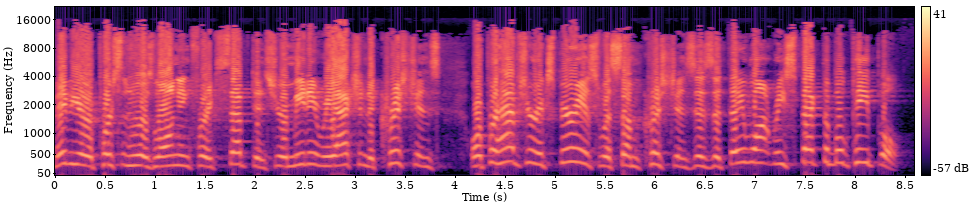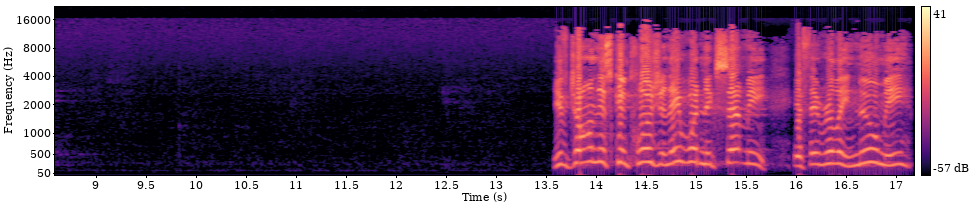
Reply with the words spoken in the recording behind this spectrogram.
Maybe you're a person who is longing for acceptance. Your immediate reaction to Christians, or perhaps your experience with some Christians, is that they want respectable people. You've drawn this conclusion. They wouldn't accept me if they really knew me.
